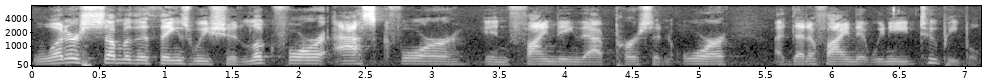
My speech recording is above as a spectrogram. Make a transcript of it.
What are some of the things we should look for, ask for in finding that person, or identifying that we need two people?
